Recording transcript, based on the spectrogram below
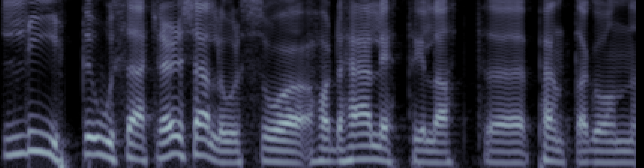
lite osäkrare källor så har det här lett till att eh, Pentagon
